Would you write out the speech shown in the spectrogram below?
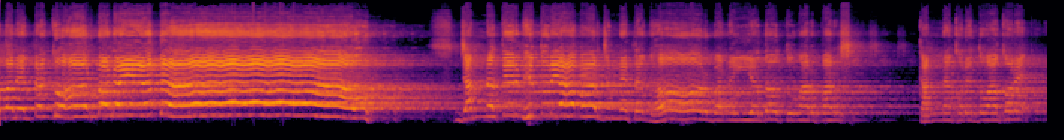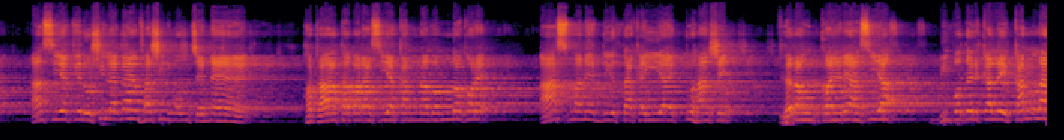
আবার একটা ঘর বানাইয়া দাও। জান্নাতের ভিতরে আমার জন্য একটা ঘর বানাইয়া দাও তোমার পার্শ্বে। কান্না করে, দোয়া করে। আসিয়াকে রশি লাগায় ফাঁসির মঞ্চে নেয় হঠাৎ আবার আসিয়া কান্না বন্ধ করে। আসমানের দিকে তাকাইয়া একটু হাসে। ফেরাউন কয়রে আসিয়া, বিপদের কালে কান্না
